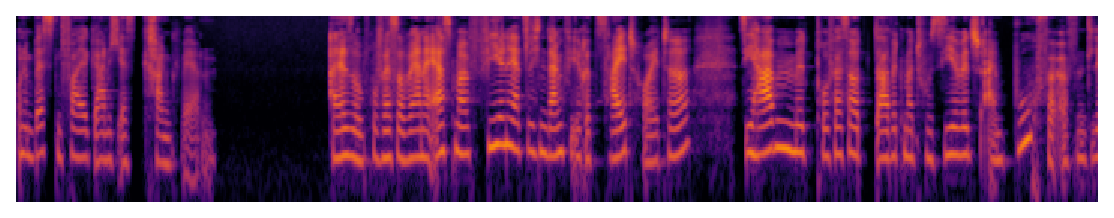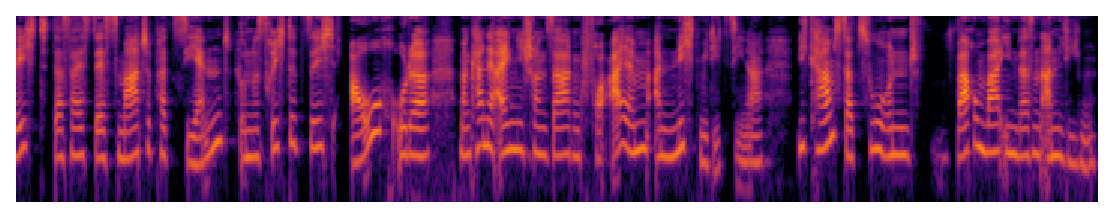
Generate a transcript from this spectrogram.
und im besten Fall gar nicht erst krank werden. Also, Professor Werner, erstmal vielen herzlichen Dank für Ihre Zeit heute. Sie haben mit Professor David Matusiewicz ein Buch veröffentlicht, das heißt Der smarte Patient. Und es richtet sich auch, oder man kann ja eigentlich schon sagen, vor allem an Nichtmediziner. Wie kam es dazu und warum war Ihnen das ein Anliegen?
